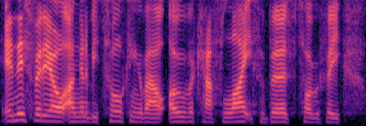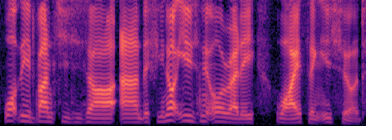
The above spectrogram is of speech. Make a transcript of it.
In this video I'm going to be talking about overcast light for bird photography, what the advantages are and if you're not using it already, why I think you should.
